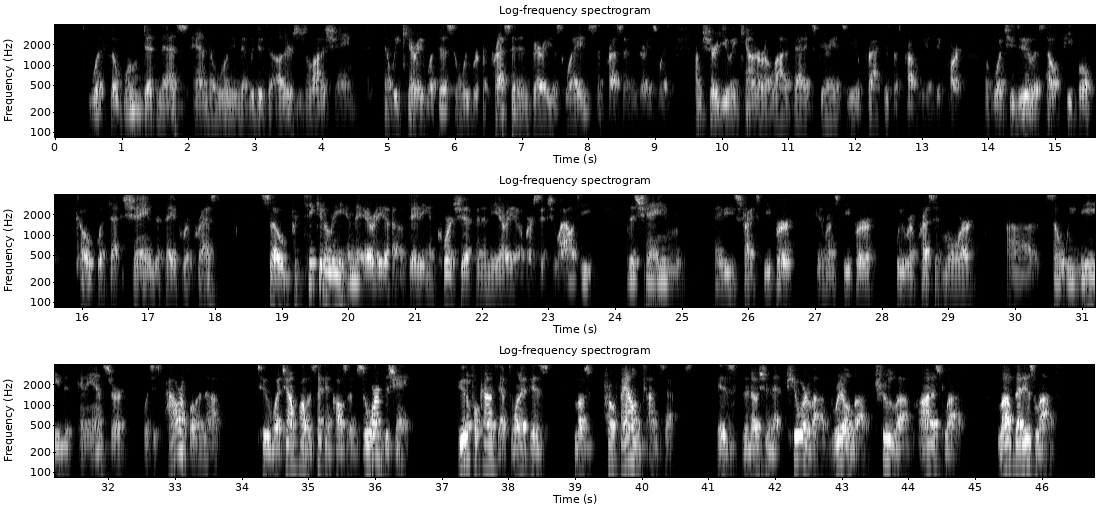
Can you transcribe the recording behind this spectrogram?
with the woundedness and the wounding that we do to others. There's a lot of shame that we carry with us, and we repress it in various ways, suppress it in various ways. I'm sure you encounter a lot of that experience in your practice. That's probably a big part of what you do is help people cope with that shame that they've repressed. So, particularly in the area of dating and courtship and in the area of our sexuality, the shame maybe strikes deeper, it runs deeper, we repress it more. Uh, so, we need an answer which is powerful enough to what John Paul II calls absorb the shame. Beautiful concept, one of his most profound concepts is the notion that pure love, real love, true love, honest love, love that is love,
